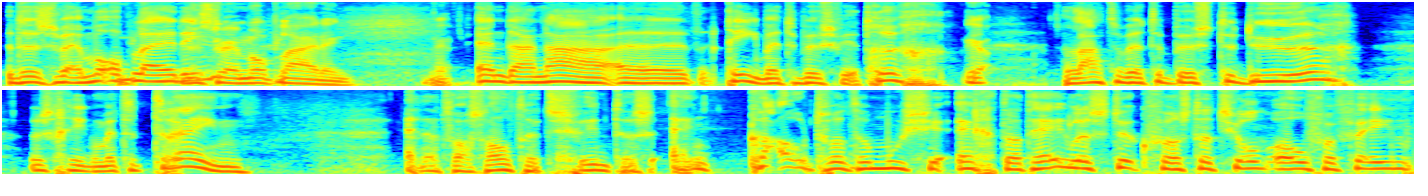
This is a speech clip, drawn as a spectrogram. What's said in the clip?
de- zwemopleiding. De zwemopleiding. Ja. En daarna eh, ging je met de bus weer terug. Ja. Later werd de bus te duur. Dus gingen we met de trein. En dat was altijd 's winters en koud. Want dan moest je echt dat hele stuk van station Overveen...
